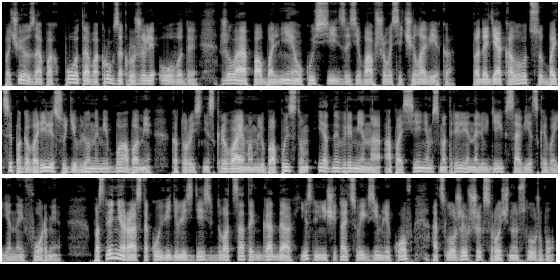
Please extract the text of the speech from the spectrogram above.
Почуяв запах пота, вокруг закружили оводы, желая побольнее укусить зазевавшегося человека. Подойдя к колодцу, бойцы поговорили с удивленными бабами, которые с нескрываемым любопытством и одновременно опасением смотрели на людей в советской военной форме. Последний раз такую видели здесь в 20-х годах, если не считать своих земляков, отслуживших срочную службу.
